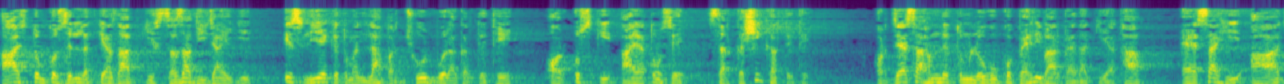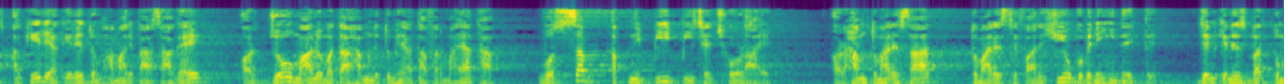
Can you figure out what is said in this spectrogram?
آج تم کو ذلت کے عذاب کی سزا دی جائے گی، اس لیے کہ تم اللہ پر جھوٹ بولا کرتے تھے اور اس کی آیتوں سے سرکشی کرتے تھے۔ اور جیسا ہم نے تم لوگوں کو پہلی بار پیدا کیا تھا، ایسا ہی آج اکیلے اکیلے تم ہمارے پاس آ گئے اور جو معلومتا ہم نے تمہیں عطا فرمایا تھا، وہ سب اپنی پیٹ پیچھے چھوڑ آئے۔ اور ہم تمہارے ساتھ تمہارے سفارشیوں کو بھی نہیں دیکھتے۔ جن کی نسبت تم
